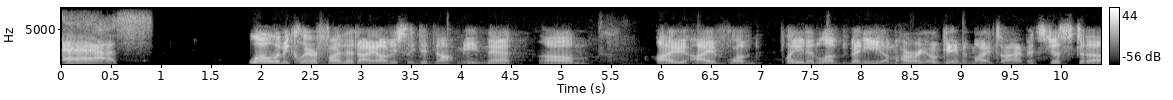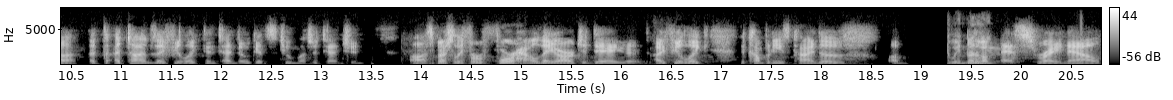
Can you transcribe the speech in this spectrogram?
ass." Well, let me clarify that I obviously did not mean that. Um, I I've loved played and loved many a Mario game in my time. It's just uh, at, at times I feel like Nintendo gets too much attention, uh, especially for for how they are today. I feel like the company is kind of a bit of a mess right now.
